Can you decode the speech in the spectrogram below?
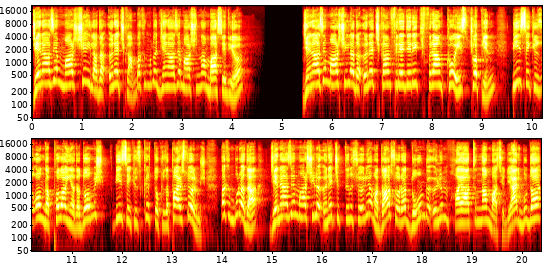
Cenaze marşıyla da öne çıkan bakın burada cenaze marşından bahsediyor. Cenaze marşıyla da öne çıkan Frederick Francois Chopin 1810'da Polonya'da doğmuş, 1849'da Paris'te ölmüş. Bakın burada cenaze marşıyla öne çıktığını söylüyor ama daha sonra doğum ve ölüm hayatından bahsediyor. Yani burada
